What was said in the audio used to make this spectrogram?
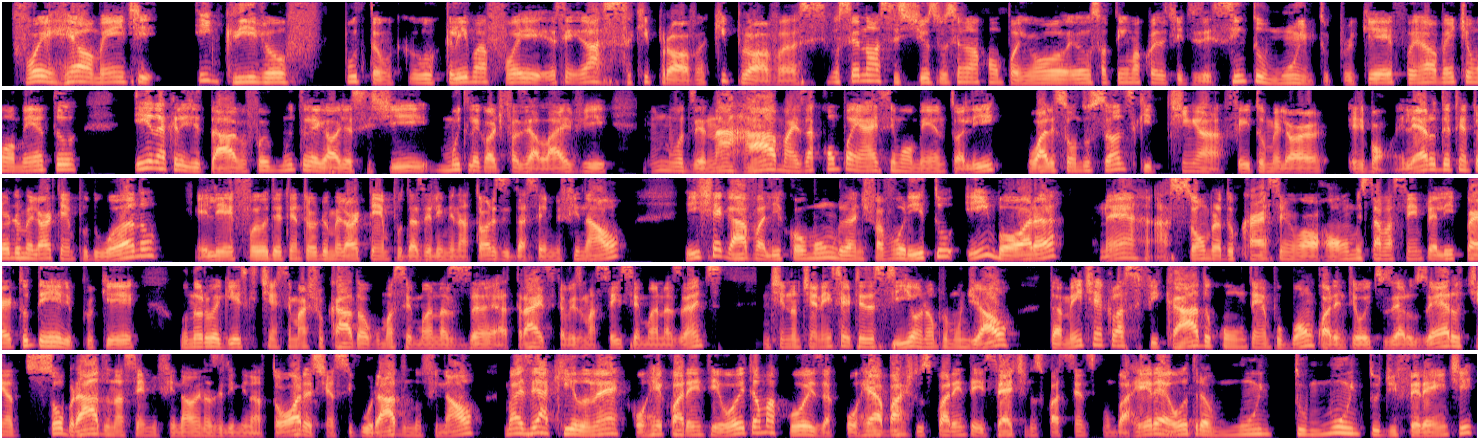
Foi realmente incrível puta, o clima foi assim, nossa, que prova, que prova. Se você não assistiu, se você não acompanhou, eu só tenho uma coisa a te dizer. Sinto muito, porque foi realmente um momento inacreditável, foi muito legal de assistir, muito legal de fazer a live, não vou dizer narrar, mas acompanhar esse momento ali. O Alisson dos Santos, que tinha feito o melhor. Ele, bom, ele era o detentor do melhor tempo do ano, ele foi o detentor do melhor tempo das eliminatórias e da semifinal, e chegava ali como um grande favorito, embora né? A sombra do Carson Warholm estava sempre ali perto dele, porque o norueguês que tinha se machucado algumas semanas atrás, talvez umas seis semanas antes, a gente não tinha nem certeza se ia ou não para o Mundial, também tinha classificado com um tempo bom, 48.00, tinha sobrado na semifinal e nas eliminatórias, tinha segurado no final, mas é aquilo, né? Correr 48 é uma coisa, correr abaixo dos 47 nos 400 com barreira é outra muito, muito diferente.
